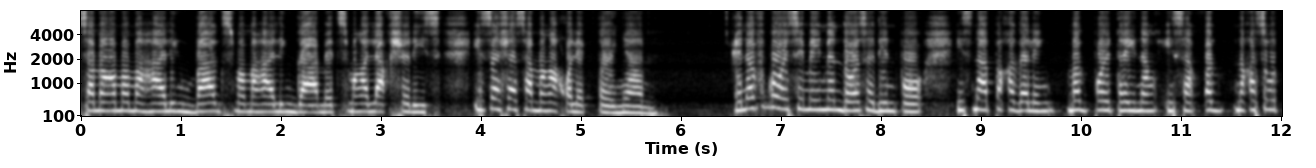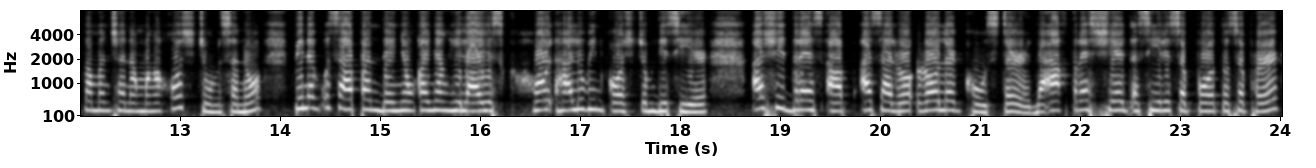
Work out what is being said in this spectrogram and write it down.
sa mga mamahaling bags, mamahaling gamits, mga luxuries, isa siya sa mga kolektor niyan. And of course, si Maine Mendoza din po is napakagaling mag-portray ng isa, pag nakasuot naman siya ng mga costumes, ano? Pinag-usapan din yung kanyang hilarious ho- Halloween costume this year as she dressed up as a ro- roller coaster. The actress shared a series of photos of her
